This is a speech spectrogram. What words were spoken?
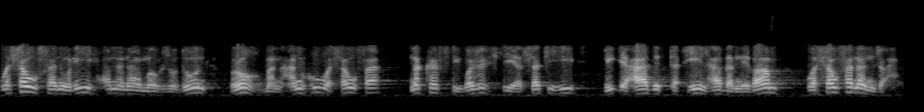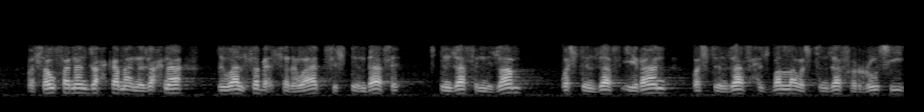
وسوف نريه أننا موجودون رغما عنه وسوف نقف في وجه سياسته لإعادة تأهيل هذا النظام وسوف ننجح. وسوف ننجح كما نجحنا طوال سبع سنوات في استنزاف استنزاف النظام واستنزاف إيران واستنزاف حزب الله واستنزاف الروسي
